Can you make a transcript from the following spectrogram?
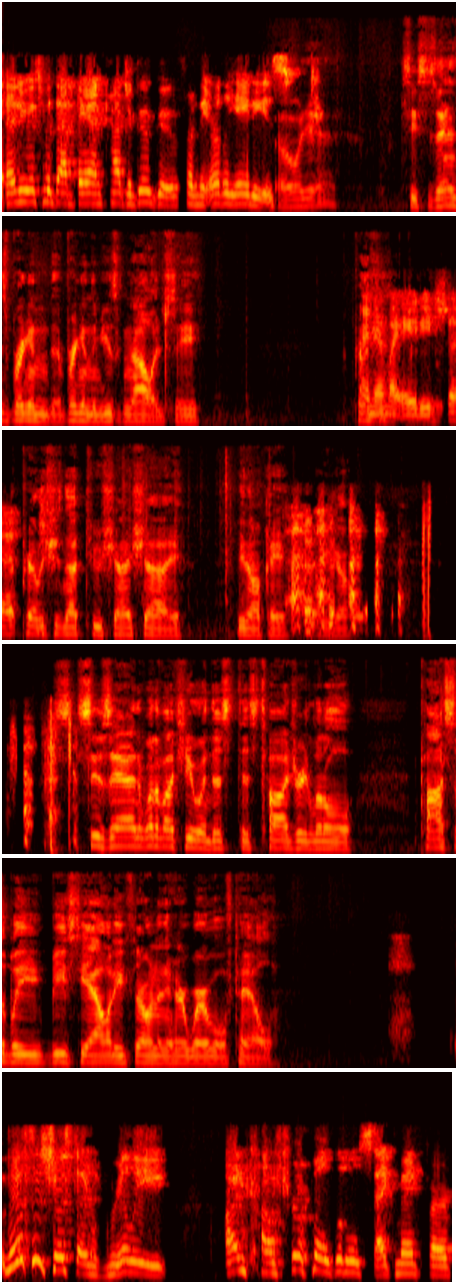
And he was with that band Kajagoogoo from the early 80s. Oh, yeah. See, Suzanne's bringing bringing the music knowledge, see? I know my 80s shit. Apparently she's not too shy shy. You know, okay. There you go. Suzanne, what about you and this, this tawdry little possibly bestiality thrown in her werewolf tale? This is just a really uncomfortable little segment for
